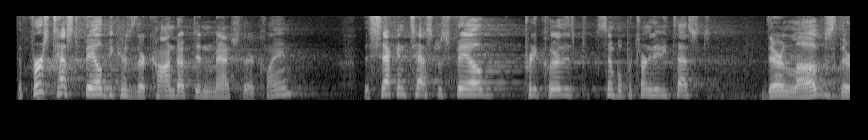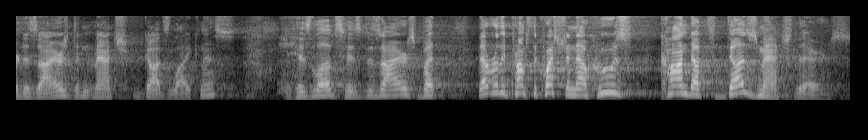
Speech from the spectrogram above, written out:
The first test failed because their conduct didn't match their claim. The second test was failed, pretty clear, this simple paternity test. Their loves, their desires didn't match God's likeness. His loves, his desires. But that really prompts the question now whose conduct does match theirs?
